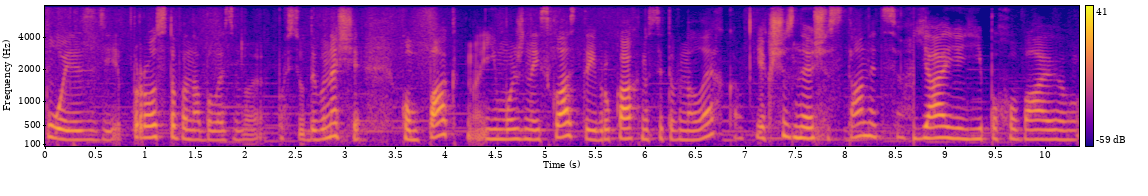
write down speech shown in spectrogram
поїзді, просто вона була зі мною повсюди. Вона ще компактна, її можна і скласти, і в руках носити вона легка. Якщо з нею щось станеться, я її поховаю,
